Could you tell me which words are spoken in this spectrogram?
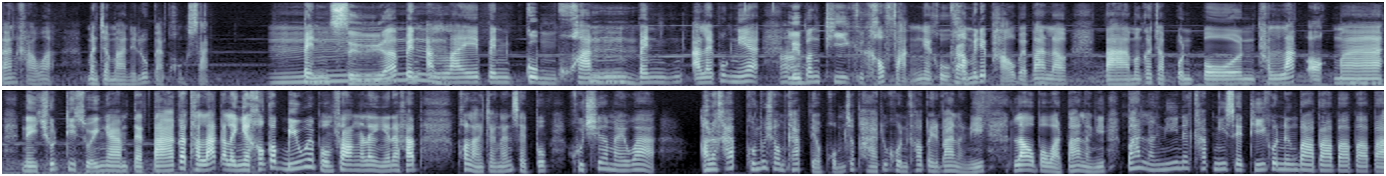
บ้านเขาอะมันจะมาในรูปแบบของสัตว์อืม เป็นเสือเป็นอะไรเป็นกลุ่มควันอืมเป็นอะไรพวกเนี้ยอ่าหรือบางทีคือเขาฝังไงครูครับเขาไม่ได้เผาแบบบ้านเรา ตามันก็จะปนปนๆทะลักออกมาในชุดที่สวยงาม แต่ตาก็ทะลักอะไรเงี้ยเขาก็บิ้วให้ผมฟังอะไรอย่างเงี้ยนะครับพอหลังจากนั้นเสร็จปุ๊บครูเชื่อไหมว่า เอาละครับคุณผู้ชมครับ เดี๋ยวผมจะพาทุกคนเข้าไปบ้านหลังนี้เล่าประวัติบ้านหลังนี้ บ้านหลังนี้นะครับมีเศรษฐีคนหนึ่งบาบาบาบาบา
